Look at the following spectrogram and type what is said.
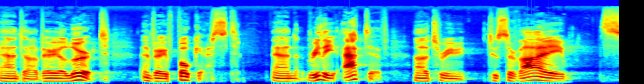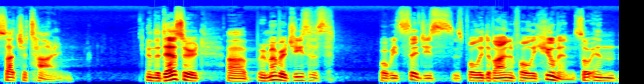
and uh, very alert and very focused and really active uh, to, re- to survive such a time. In the desert, uh, remember, Jesus, what we say, Jesus is fully divine and fully human. So, in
